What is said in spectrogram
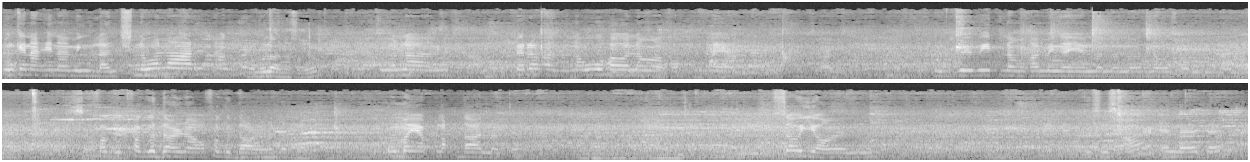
Yung kinain naming lunch, nawala rin agad. Nawala na sa'yo? Wala. Pero ano, nauuhaw lang ako. Kaya, magwe-wait lang kami ngayon manonood ng zombie land. Sa Pag, pagodar na ako, pagodar. Mamaya plakdaan na to. So, yon. This is our 11th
